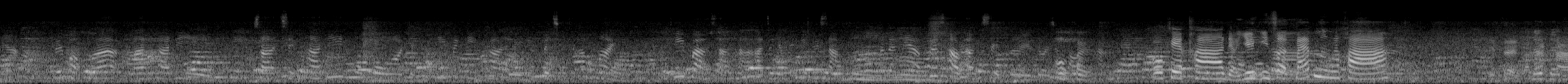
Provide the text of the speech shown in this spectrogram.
เนี่ยได้บอกว่าร้านค้าดีสินค้าที่โฮโกอย่างที่เมื่อกี้พาดูเนี่ยเป็นสินค้าใหม่ ที่บางสาขาอาจจะยังไม่มีด้วยซ้ำเพราะนั้นเนี่ยเพื่อชาวลังสิตเลยโดยเฉพาะ โอเคค่ะ เดี๋ยวยืนอินเสิร์ตแป๊บนึงนะคะอินเสิร์ตครับ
